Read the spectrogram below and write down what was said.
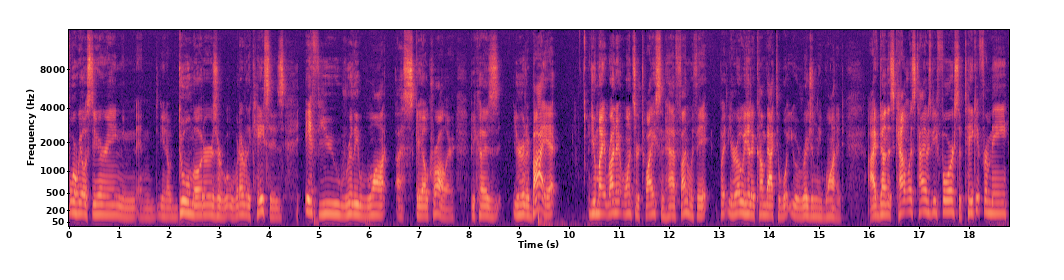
four wheel steering and, and you know dual motors or whatever the case is if you really want a scale crawler because you're going to buy it you might run it once or twice and have fun with it but you're always going to come back to what you originally wanted I've done this countless times before, so take it from me.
